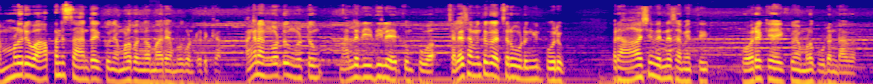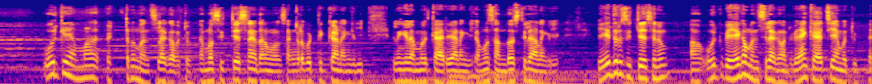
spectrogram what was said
നമ്മളൊരു വാപ്പന്റെ സ്ഥാനത്തായിരിക്കും നമ്മളെ പെങ്ങന്മാരെ നമ്മൾ കൊണ്ടെടുക്കുക. അങ്ങനെ അങ്ങോട്ടും ഇങ്ങോട്ടും നല്ല രീതിയിലായിരിക്കും പോവുക. ചില സമയത്തൊക്കെ കച്ചറ കൂടുമെങ്കിൽ പോലും ഒരാവശ്യം വരുന്ന സമയത്ത് ഓരൊക്കെ ആയിരിക്കും നമ്മളെ കൂടെ ഉണ്ടാവുക. ഓർക്ക് നമ്മളെ പെട്ടെന്ന് മനസ്സിലാക്കാൻ പറ്റും. നമ്മളെ സിറ്റുവേഷൻ ഏതാണ്? നമ്മൾ സങ്കടപ്പെട്ടിരിക്കുകയാണെങ്കിൽ അല്ലെങ്കിൽ നമ്മൾ കരയാണെങ്കിൽ നമ്മൾ സന്തോഷത്തിലാണെങ്കിൽ ഏതൊരു സിറ്റുവേഷനും ഓർക്ക് വേഗം മനസ്സിലാക്കാൻ പറ്റും. വേഗം ക്യാച്ച് ചെയ്യാൻ പറ്റും.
